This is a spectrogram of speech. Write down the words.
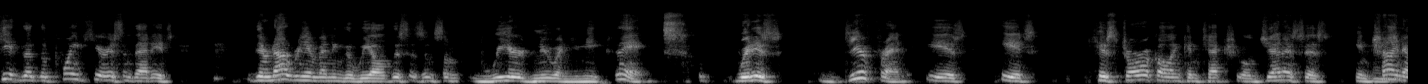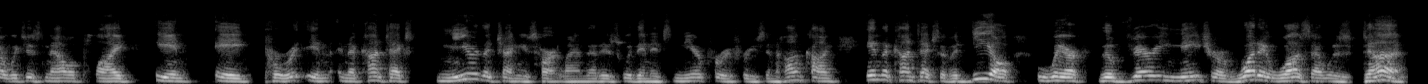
the, the point here isn't that it's they're not reinventing the wheel. This isn't some weird, new, and unique thing. What is different is its historical and contextual genesis in mm. China, which is now applied in a in, in a context near the Chinese heartland, that is within its near peripheries in Hong Kong, in the context of a deal where the very nature of what it was that was done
